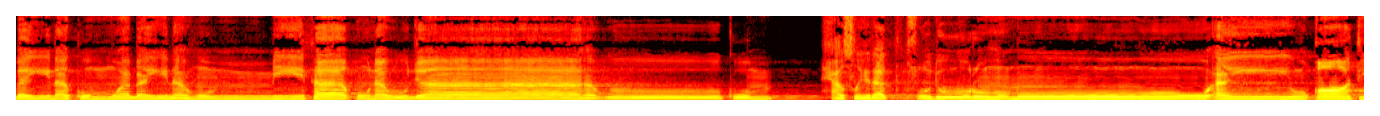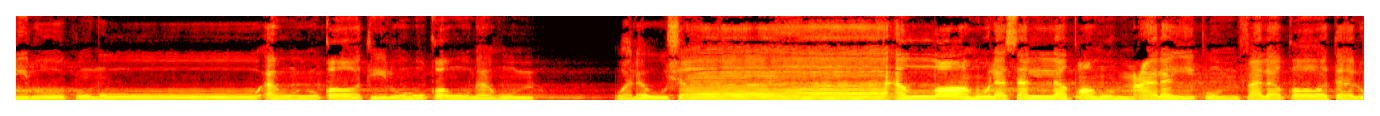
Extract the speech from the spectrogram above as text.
بينكم وبينهم ميثاق أو جاءوكم حصرت صدورهم أن يقاتلوكم أو يقاتلوا قومهم ولو شاء الله لسلطهم عليكم فلقاتلوكم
